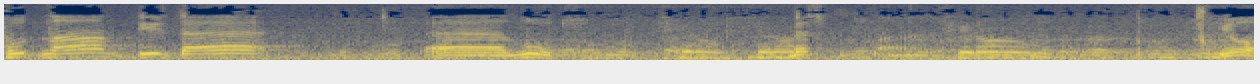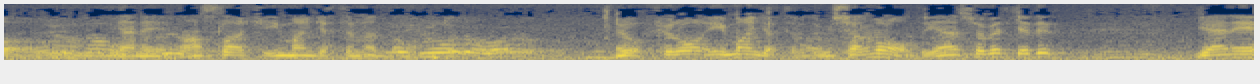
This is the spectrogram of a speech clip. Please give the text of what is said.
Hudla bir də Lut bəs yox, yəni hansılar ki iman gətirmədi yox, Firon iman gətirdi, müsəlman oldu yəni söhbət gedir yəni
